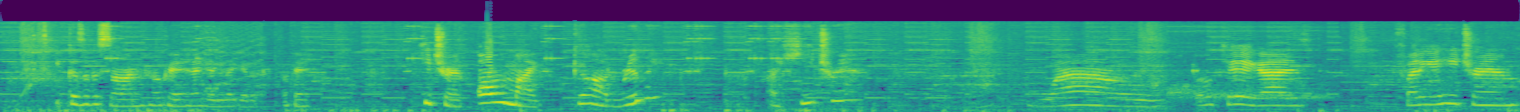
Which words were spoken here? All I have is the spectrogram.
It's because of the sun. Okay, I get it, I get it. Okay. Heatran. Oh my god, really? A Heatran? Wow. Okay, guys. Fighting a Heatran.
